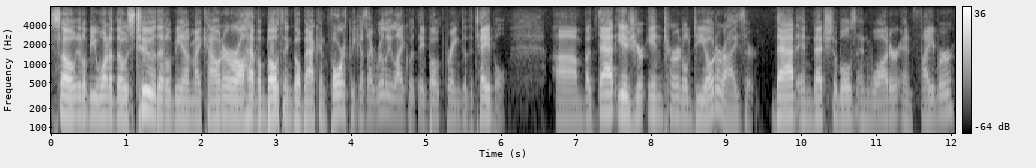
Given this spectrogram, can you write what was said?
So it'll be one of those two that'll be on my counter, or I'll have them both and go back and forth because I really like what they both bring to the table. Um, but that is your internal deodorizer. That and vegetables and water and fiber.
